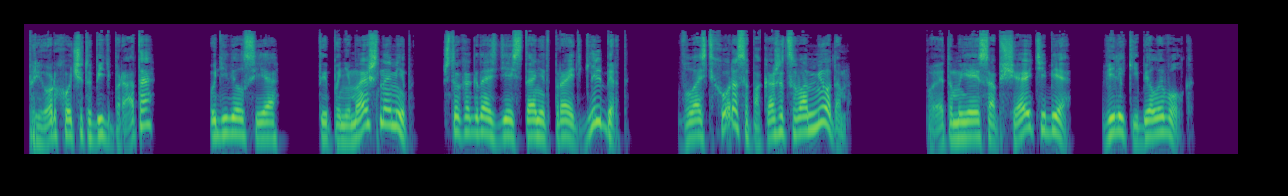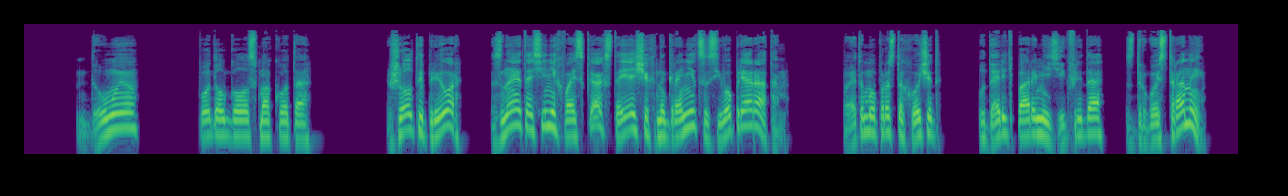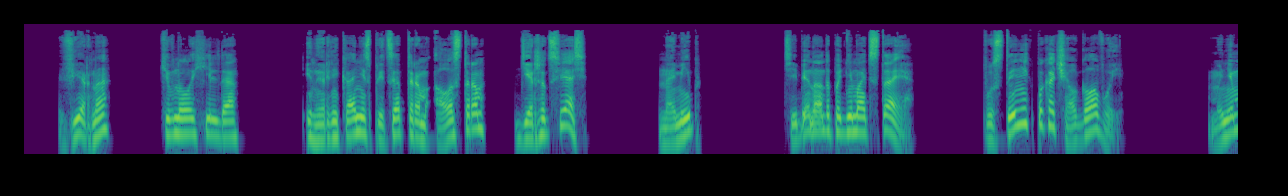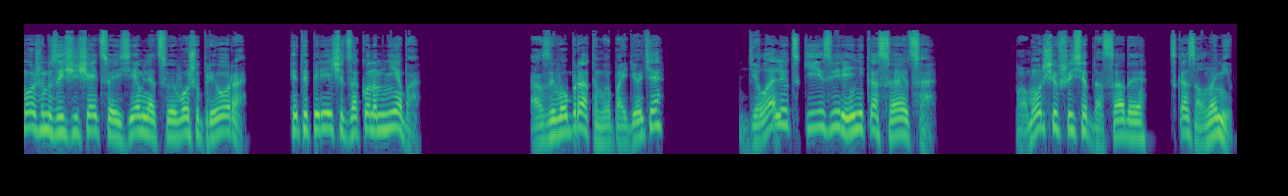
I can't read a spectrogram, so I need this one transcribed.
«Приор хочет убить брата?» — удивился я. «Ты понимаешь, Намиб, что когда здесь станет править Гильберт, власть Хороса покажется вам медом? Поэтому я и сообщаю тебе, великий белый волк». «Думаю», — подал голос Макота, «желтый приор знает о синих войсках, стоящих на границе с его приоратом, поэтому просто хочет ударить по армии Зигфрида с другой стороны». «Верно», — кивнула Хильда. «И наверняка они с прецептором Алластером держит связь. Намиб, тебе надо поднимать стаи. Пустынник покачал головой. Мы не можем защищать свои земли от своего шаприора. Это перечит законам неба. А за его братом вы пойдете? Дела людские зверей не касаются. Поморщившись от досады, сказал Намиб.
